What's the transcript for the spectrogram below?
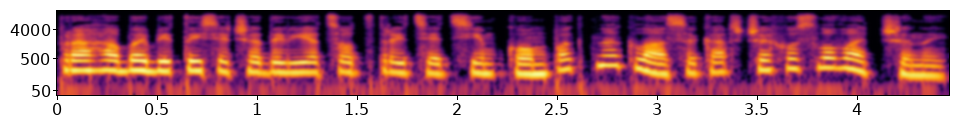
Прага Бебі 1937 компактна класика з Чехословаччини.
